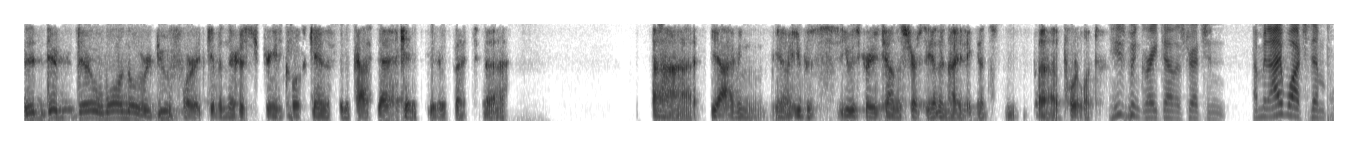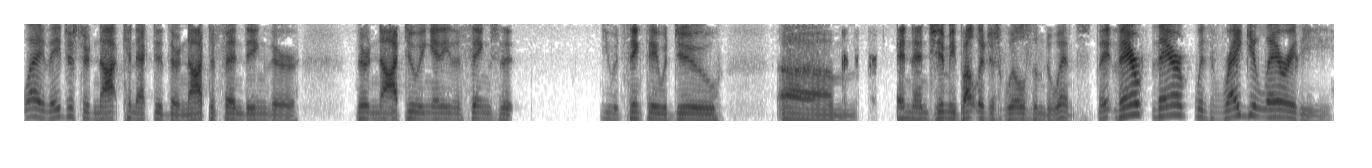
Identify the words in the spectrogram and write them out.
they're they're long overdue for it, given their history in close games for the past decade here. But uh, uh, yeah, I mean, you know, he was he was great down the stretch the other night against uh, Portland. He's been great down the stretch, and I mean, I watch them play. They just are not connected. They're not defending. They're they're not doing any of the things that you would think they would do. Um, and then Jimmy Butler just wills them to wins. They, they're they're with regularity.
